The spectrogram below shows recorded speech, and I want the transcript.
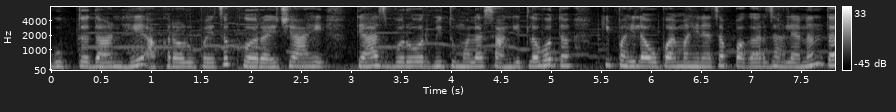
गुप्तदान हे अकरा रुपयाचं करायचे आहे. त्याचबरोबर मी तुम्हाला सांगितलं होतं की पहिला उपाय महिन्याचा पगार झाल्यानंतर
